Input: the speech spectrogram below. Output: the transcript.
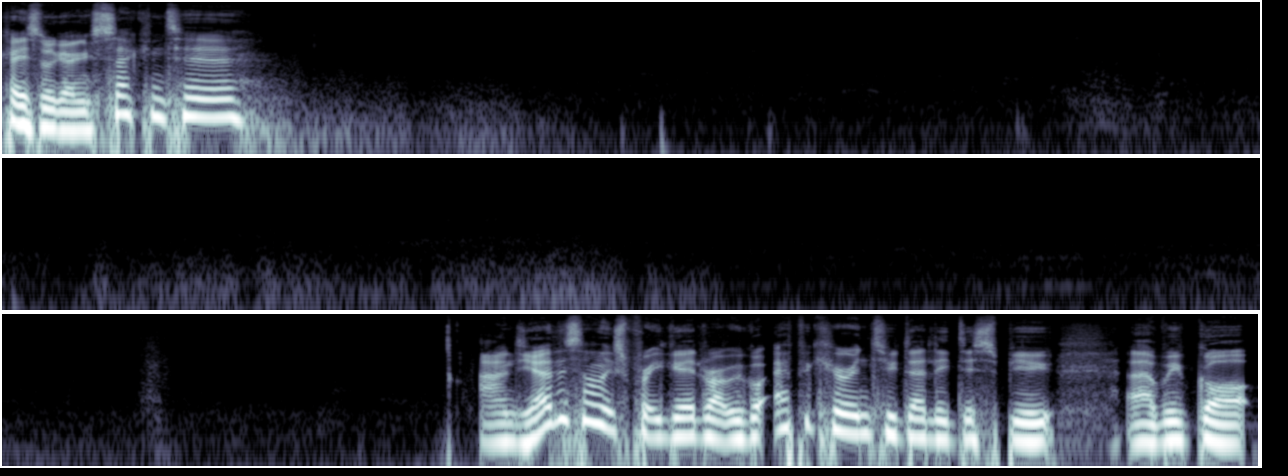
Okay, so we're going second tier. And yeah, this sound looks pretty good, right? We've got Epicure into Deadly Dispute. Uh, we've got,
